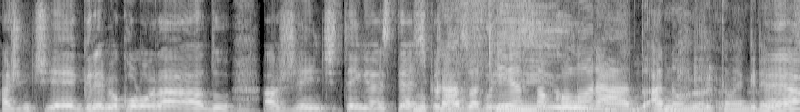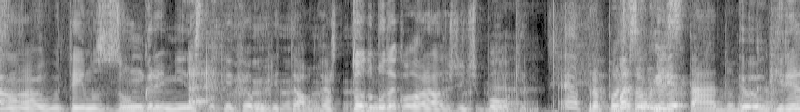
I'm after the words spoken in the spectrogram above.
A gente é Grêmio Colorado, a gente tem a No estética caso do aqui é só Colorado. Ah, não, Militão é gremista. É, temos um gremista aqui que é o Militão. O resto, todo mundo é colorado, gente boa aqui. É, a proporção queria, do Estado. no Eu, queria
